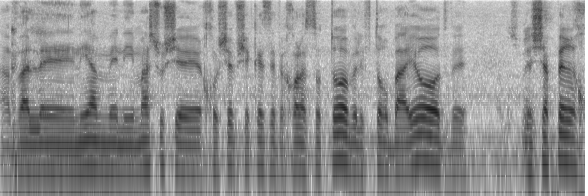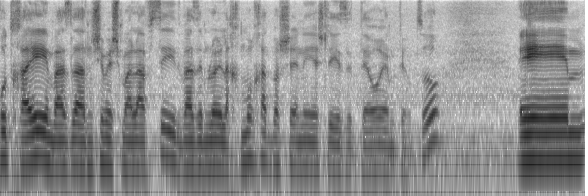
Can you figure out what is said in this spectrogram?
אבל אה, נהיה ממני משהו שחושב שכסף יכול לעשות טוב ולפתור בעיות ולשפר איכות חיים, ואז לאנשים יש מה להפסיד, ואז הם לא יילחמו אחד בשני, יש לי איזה תיאוריה אם תרצו. אמ,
